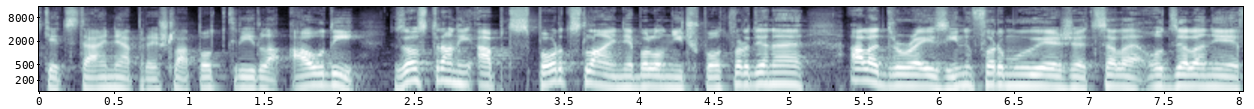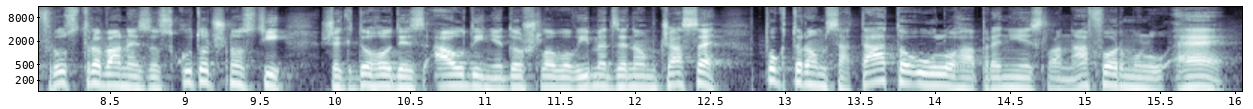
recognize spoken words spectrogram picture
keď stajňa prešla pod krídla Audi. Zo strany Apt Sportsline nebolo nič potvrdené, ale The Race informuje, že celé odzelenie je frustrované zo skutočnosti, že k dohode z Audi nedošlo vo vymedzenom čase, po ktorom sa táto úloha preniesla na Formulu E.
